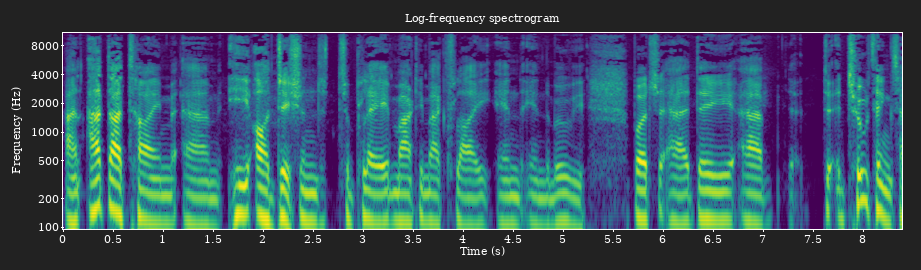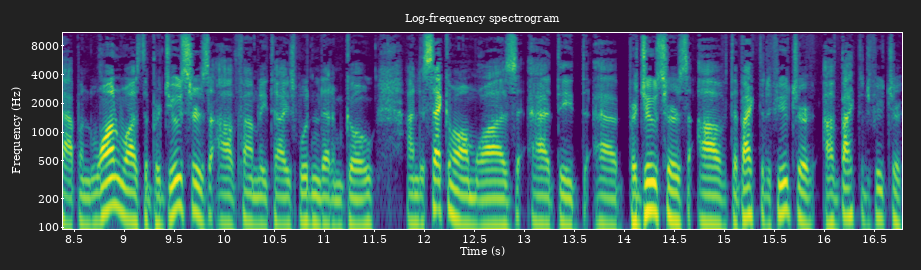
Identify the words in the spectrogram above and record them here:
And at that time, um, he auditioned to play Marty McFly in in the movie, but uh, they. Uh, t- Two things happened. One was the producers of Family Ties wouldn't let him go, and the second one was uh, the uh, producers of the Back to the Future of Back to the Future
